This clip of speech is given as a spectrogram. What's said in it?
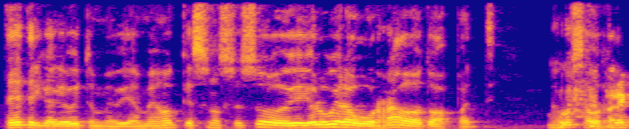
tétricas que he visto en mi vida. Mejor que eso, no sé, eso yo lo hubiera borrado de todas partes. Una cosa horrible.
